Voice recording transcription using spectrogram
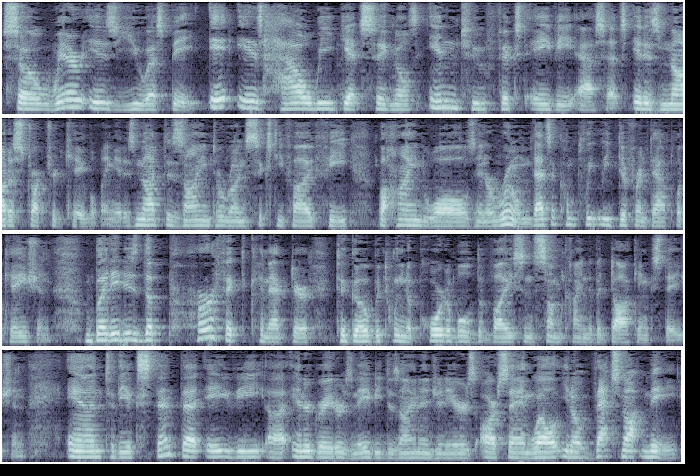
So, where is USB? It is how we get signals into fixed AV assets. It is not a structured cabling. It is not designed to run 65 feet behind walls in a room. That's a completely different application. But it is the perfect connector to go between a portable device and some kind of a docking station. And to the extent that AV uh, integrators and AV design engineers are saying, well, you know, that's not me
